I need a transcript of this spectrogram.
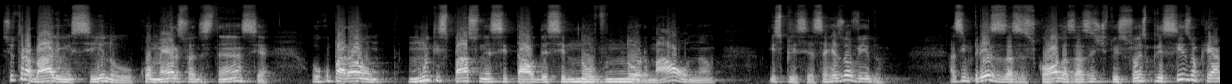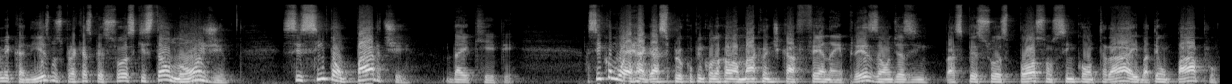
Se o trabalho, o ensino, o comércio à distância ocuparão muito espaço nesse tal desse novo normal, não, isso precisa ser resolvido. As empresas, as escolas, as instituições precisam criar mecanismos para que as pessoas que estão longe se sintam parte da equipe. Assim como o RH se preocupa em colocar uma máquina de café na empresa, onde as, as pessoas possam se encontrar e bater um papo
